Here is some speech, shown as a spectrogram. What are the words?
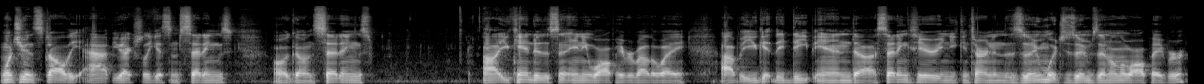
Once you install the app, you actually get some settings. I'll go in settings uh, you can do this in any wallpaper by the way, uh, but you get the DeepEnd uh, settings here and you can turn in the zoom which zooms in on the wallpaper,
